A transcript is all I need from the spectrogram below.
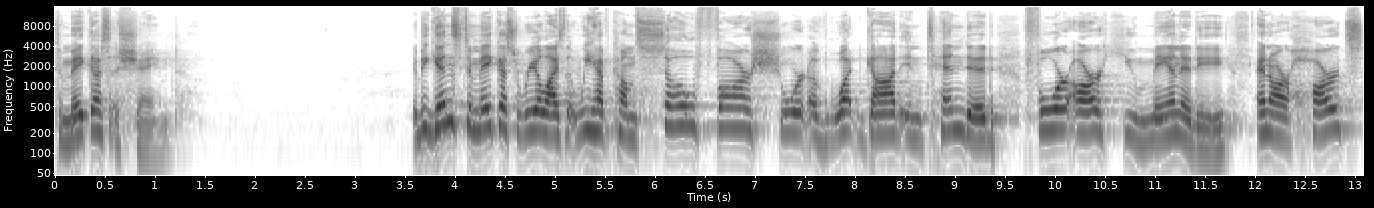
to make us ashamed. It begins to make us realize that we have come so far short of what God intended for our humanity, and our hearts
